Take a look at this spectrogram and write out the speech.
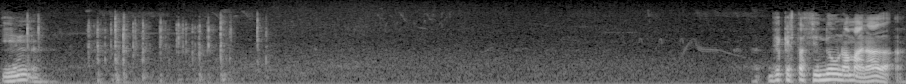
In... Dice que está haciendo una manada.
